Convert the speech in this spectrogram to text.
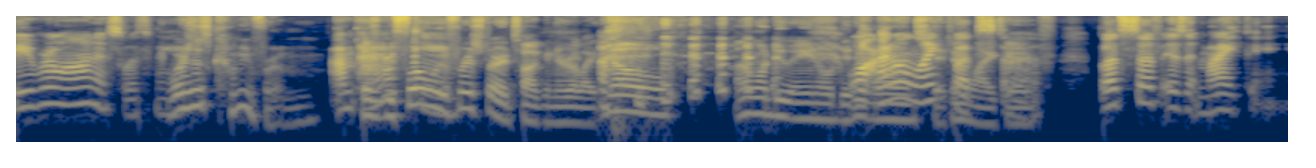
Be real honest with me. Where's this coming from? I'm Because before we first started talking, you were like, "No, I don't want to do anal." Did well, I don't once, like butt didn't like stuff. Butt stuff isn't my thing.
